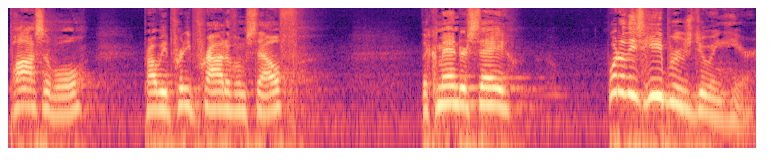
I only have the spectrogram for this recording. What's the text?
possible, probably pretty proud of himself, the commanders say, What are these Hebrews doing here?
